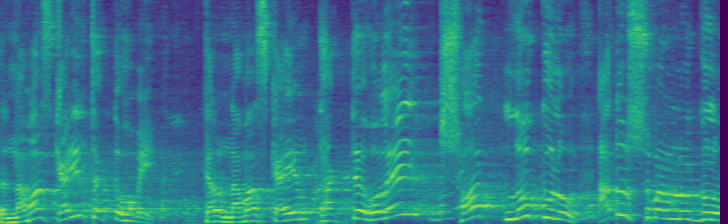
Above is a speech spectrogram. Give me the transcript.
নামাজ কায়েম থাকতে হবে। কারণ নামাজ কায়েম থাকতে হলেই সৎ লোকগুলো, আদর্শবান লোকগুলো,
